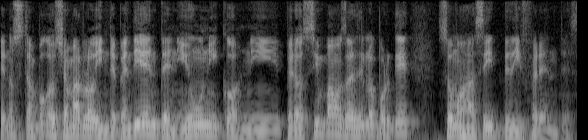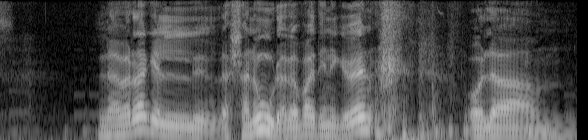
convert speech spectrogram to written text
eh, no sé tampoco llamarlo independientes, ni únicos, ni pero sí vamos a decirlo porque somos así de diferentes. La verdad que la llanura capaz que tiene que ver, o la... Mm,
